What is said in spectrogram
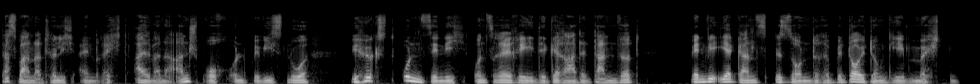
Das war natürlich ein recht alberner Anspruch und bewies nur, wie höchst unsinnig unsere Rede gerade dann wird, wenn wir ihr ganz besondere Bedeutung geben möchten.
